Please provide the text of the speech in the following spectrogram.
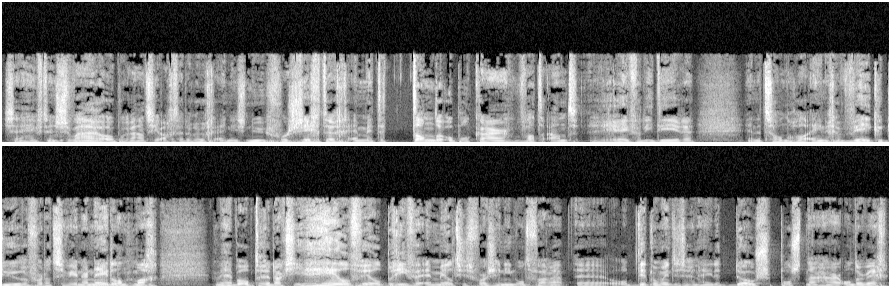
Zij heeft een zware operatie achter de rug en is nu voorzichtig... en met de tanden op elkaar wat aan het revalideren. En het zal nog wel enige weken duren voordat ze weer naar Nederland mag. We hebben op de redactie heel veel brieven en mailtjes voor Janine ontvangen. Uh, op dit moment is er een hele doos post naar haar onderweg.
